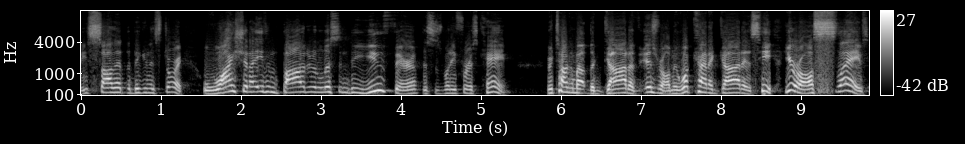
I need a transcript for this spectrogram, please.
You saw that at the beginning of the story. Why should I even bother to listen to you, Pharaoh? This is when he first came. We're talking about the God of Israel. I mean, what kind of God is he? You're all slaves.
